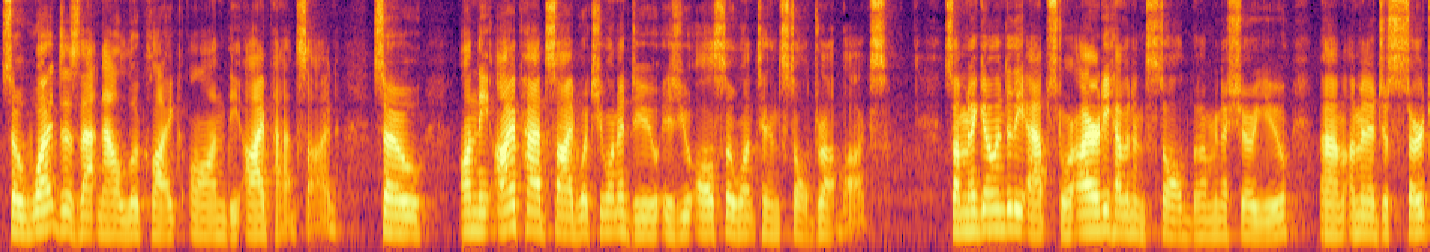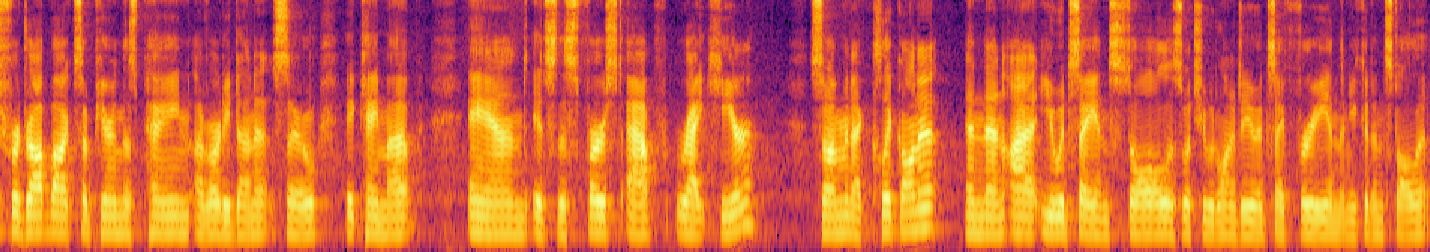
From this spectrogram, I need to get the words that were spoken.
So what does that now look like on the iPad side? So on the iPad side, what you want to do is you also want to install Dropbox. So I'm going to go into the App Store. I already have it installed, but I'm going to show you. Um, I'm going to just search for Dropbox up here in this pane. I've already done it, so it came up. And it's this first app right here. So I'm going to click on it and then I, you would say install is what you would want to do. It'd say free, and then you could install it.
